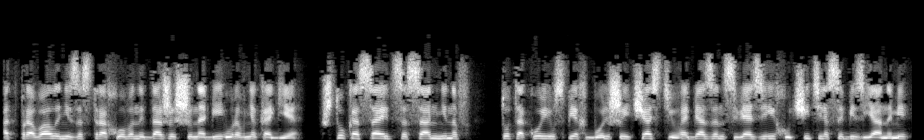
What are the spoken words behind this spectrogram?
От провала не застрахованы даже шиноби уровня Каге. Что касается саннинов, то такой успех большей частью обязан связи их учителя с обезьянами,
